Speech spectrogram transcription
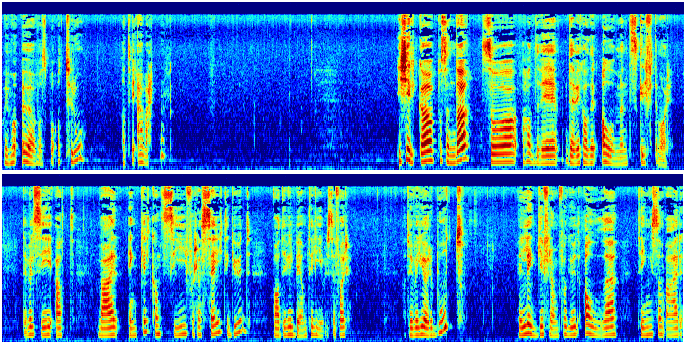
Og vi må øve oss på å tro at vi er verdt den. I kirka på søndag så hadde vi det vi kaller allment skriftemål. Det vil si at hver enkelt kan si for seg selv til Gud hva de vil be om tilgivelse for. At vi vil gjøre bot. Legge fram for Gud alle ting som er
